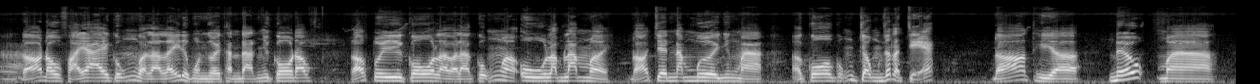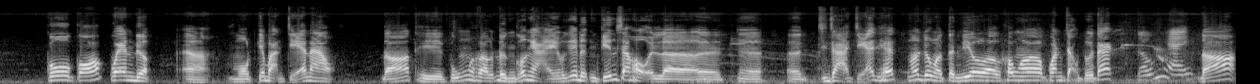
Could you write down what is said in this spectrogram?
à. Đó đâu phải ai cũng gọi là lấy được một người thành đạt như cô đâu. Đó tuy cô là gọi là cũng ờ, U55 rồi, đó trên 50 nhưng mà ờ, cô cũng trông rất là trẻ. Đó thì ờ, nếu mà cô có quen được à, một cái bạn trẻ nào đó thì cũng đừng có ngại với cái định kiến xã hội là ờ, ờ, già trẻ gì hết. Nói chung là tình yêu không ờ, quan trọng tuổi tác. Đúng vậy. Đó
